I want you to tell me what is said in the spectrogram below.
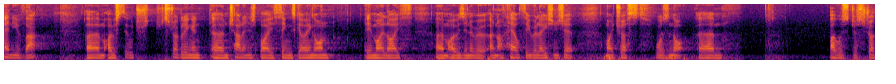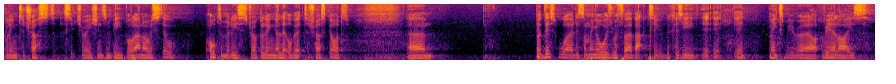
any of that. Um, I was still tr- struggling and um, challenged by things going on in my life. Um, I was in a, an unhealthy relationship. My trust was not, um, I was just struggling to trust situations and people, and I was still ultimately struggling a little bit to trust God. Um, but this word is something I always refer back to because he, it, it, it makes me realize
